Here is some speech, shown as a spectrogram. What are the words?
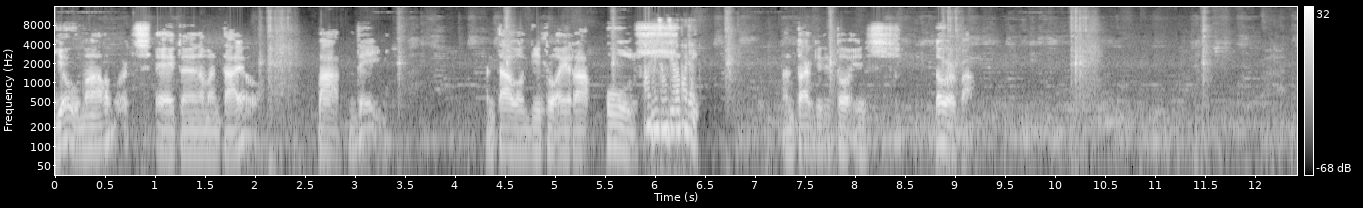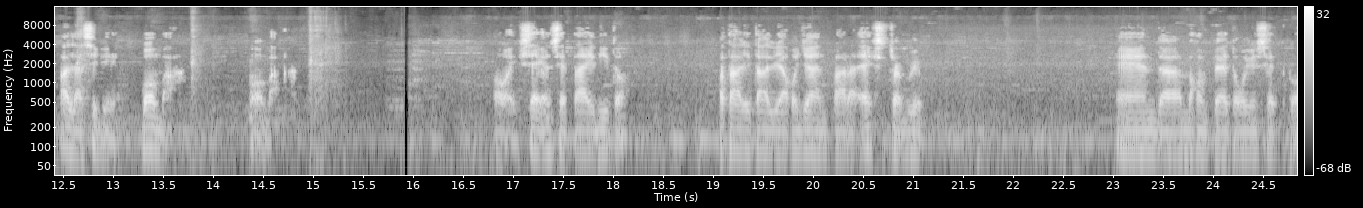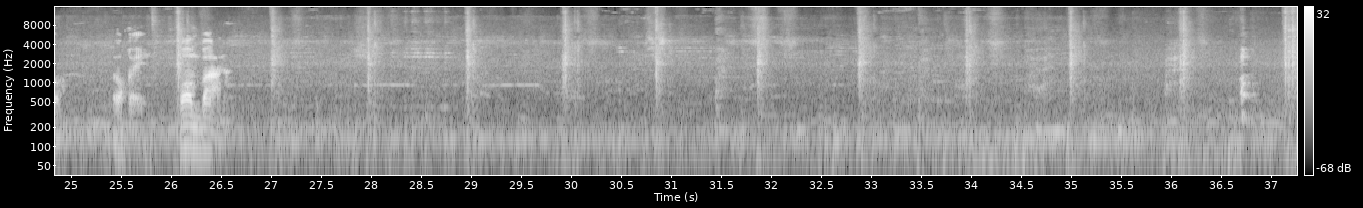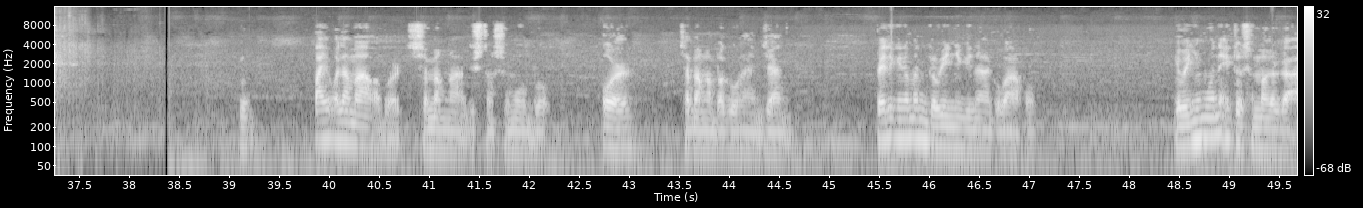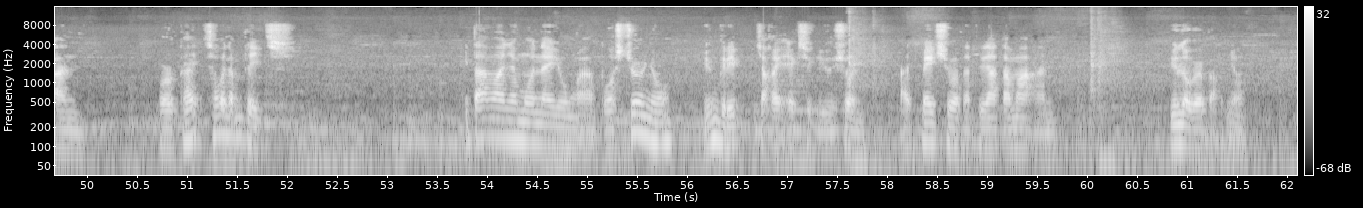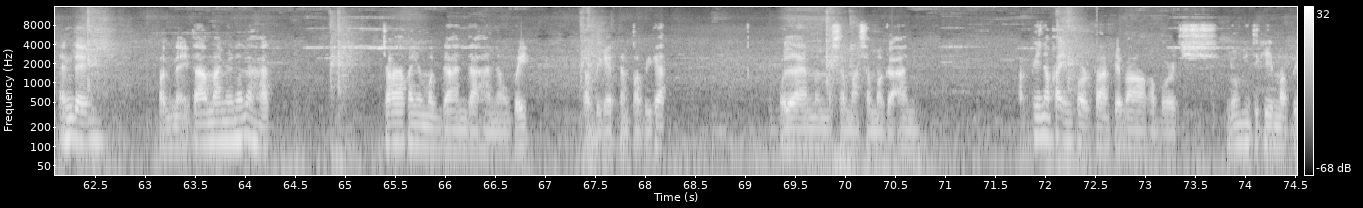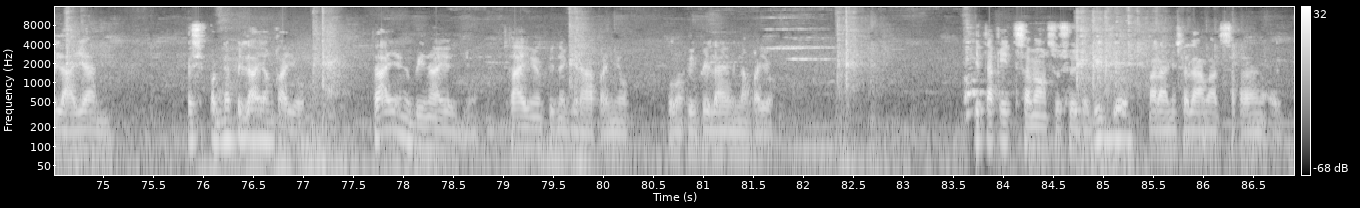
Yo mga kaports, eto na naman tayo. Back day. Ang tawag dito ay rock pulls. Ang target nito is lower back. Ala, sige. Bomba. Bomba. Okay, second set tayo dito. Patali-tali ako dyan para extra grip. And uh, makompleto ko yung set ko. Okay. Bomba. Payo ko lang mga kaboard sa mga gustong sumubok or sa mga baguhan dyan. Pwede ko naman gawin yung ginagawa ko. Gawin nyo muna ito sa magagaan or kahit sa walang plates. Itama nyo muna yung ah, posture nyo, yung grip, tsaka yung execution. At make sure na tinatamaan yung lower back nyo. And then, pag naitama nyo na lahat, tsaka kayo magdahan-dahan ng weight, pabigat ng pabigat wala naman masama sa magaan. Ang pinaka-importante mga kaboards, yung hindi kayo mapilayan. Kasi pag napilayan kayo, sayang yung binayad nyo. Sayang yung pinaghirapan nyo. Kung mapipilayan lang kayo. Kita-kit sa mga susunod na video. Maraming salamat sa panonood.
